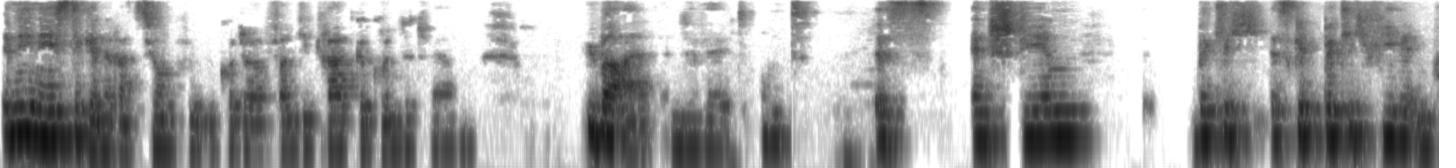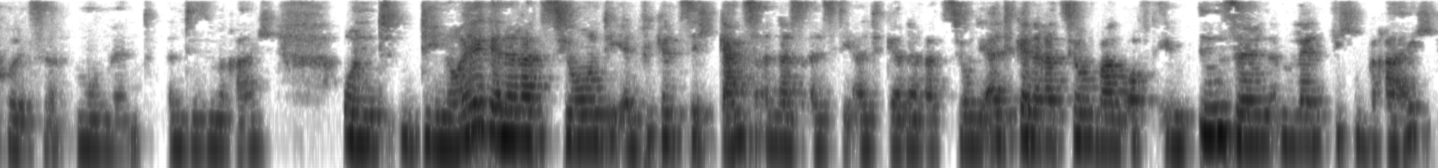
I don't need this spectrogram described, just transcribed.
in die nächste Generation von Ökodörfern, die gerade gegründet werden. Überall in der Welt. Und es entstehen wirklich, es gibt wirklich viele Impulse im Moment in diesem Bereich. Und die neue Generation, die entwickelt sich ganz anders als die alte Generation. Die alte Generation waren oft eben Inseln im ländlichen Bereich.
